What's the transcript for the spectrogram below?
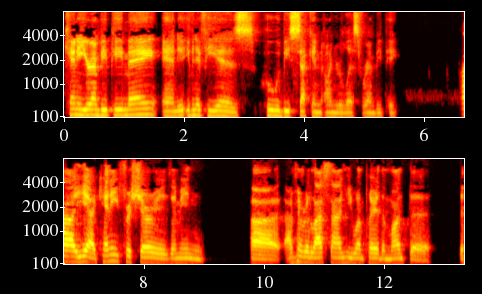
Kenny your MVP, May? And even if he is, who would be second on your list for MVP? Uh, yeah, Kenny for sure is. I mean, uh, I remember last time he won Player of the Month, the the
